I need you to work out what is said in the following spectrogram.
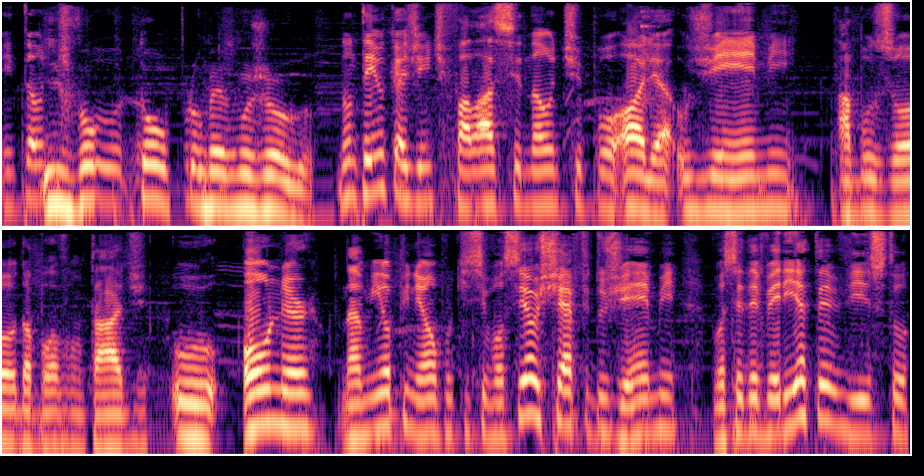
Então, e tipo, voltou pro mesmo jogo. Não tem o que a gente falar senão, tipo, olha, o GM abusou da boa vontade. O owner, na minha opinião, porque se você é o chefe do GM, você deveria ter visto,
